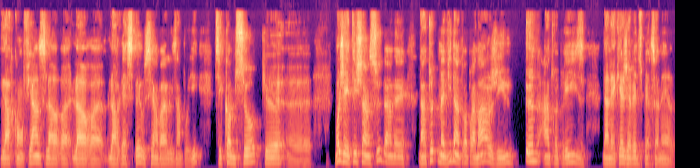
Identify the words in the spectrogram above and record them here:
leur confiance, leur, euh, leur, euh, leur respect aussi envers les employés. C'est comme ça que euh, moi, j'ai été chanceux dans, le, dans toute ma vie d'entrepreneur. J'ai eu une entreprise dans laquelle j'avais du personnel.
